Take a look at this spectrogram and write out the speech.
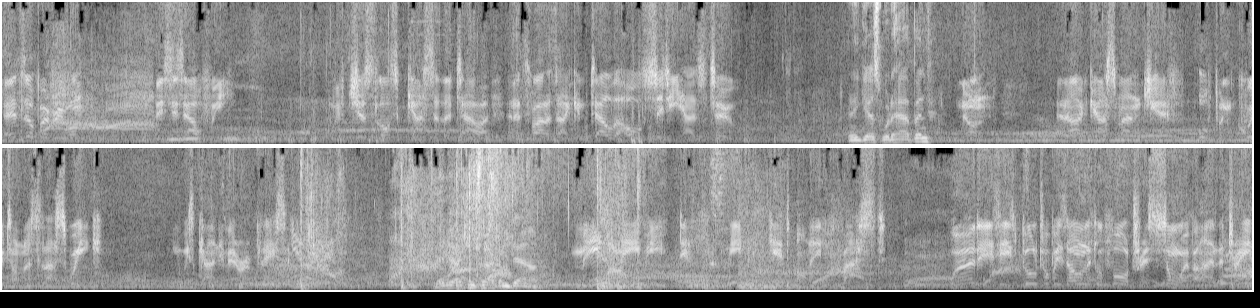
Heads up, everyone. This is Alfie. We've just lost gas at the tower, and as far as I can tell, the whole city has too. Any guess what happened? None. And our gas man, Jeff, up and quit on us last week. He was kind of irreplaceable. Maybe I can track him down. Maybe, maybe, definitely, but get on it fast. Word is he's built up his own little fortress somewhere behind the train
